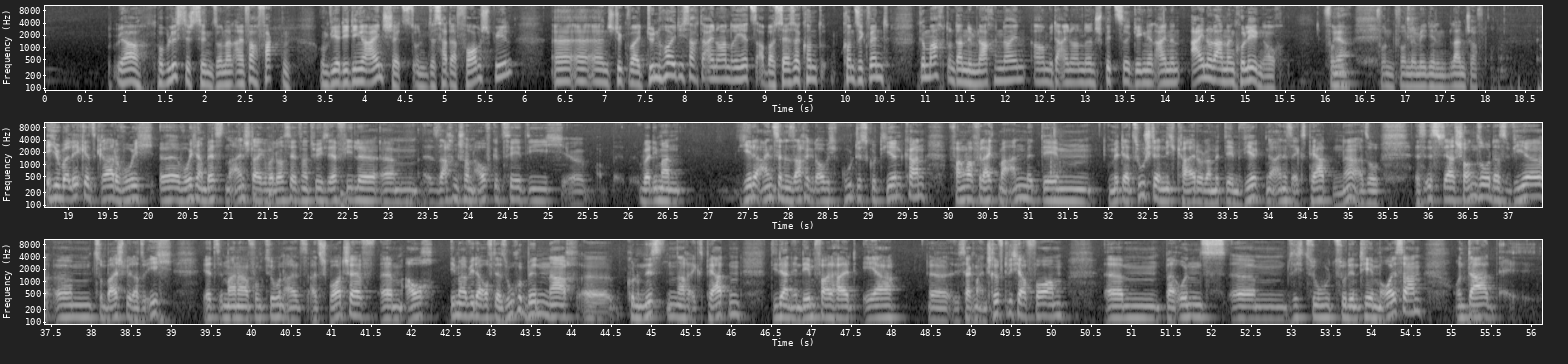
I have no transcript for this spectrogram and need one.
ja, populistisch sind, sondern einfach Fakten und wie er die Dinge einschätzt. Und das hat er vorm Spiel äh, äh, ein Stück weit dünnhäutig, sagt der eine oder andere jetzt, aber sehr, sehr kon konsequent gemacht und dann im Nachhinein auch mit der einen oder anderen Spitze gegen den einen, einen oder anderen Kollegen auch von, ja. von, von der Medienlandschaft. Ich überlege jetzt gerade, wo ich, äh, wo ich am besten einsteige, weil du hast jetzt natürlich sehr viele ähm, Sachen schon aufgezählt, die ich, äh, über die man jede einzelne Sache, glaube ich, gut diskutieren kann. Fangen wir vielleicht mal an mit, dem, mit der Zuständigkeit oder mit dem Wirken eines Experten. Ne? Also es ist ja schon so, dass wir ähm, zum Beispiel, also ich jetzt in meiner Funktion als, als Sportchef ähm, auch immer wieder auf der Suche bin nach äh, Kolumnisten, nach Experten, die dann in dem Fall halt eher, äh, ich sag mal, in schriftlicher Form ähm, bei uns ähm, sich zu, zu den Themen äußern. Und da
